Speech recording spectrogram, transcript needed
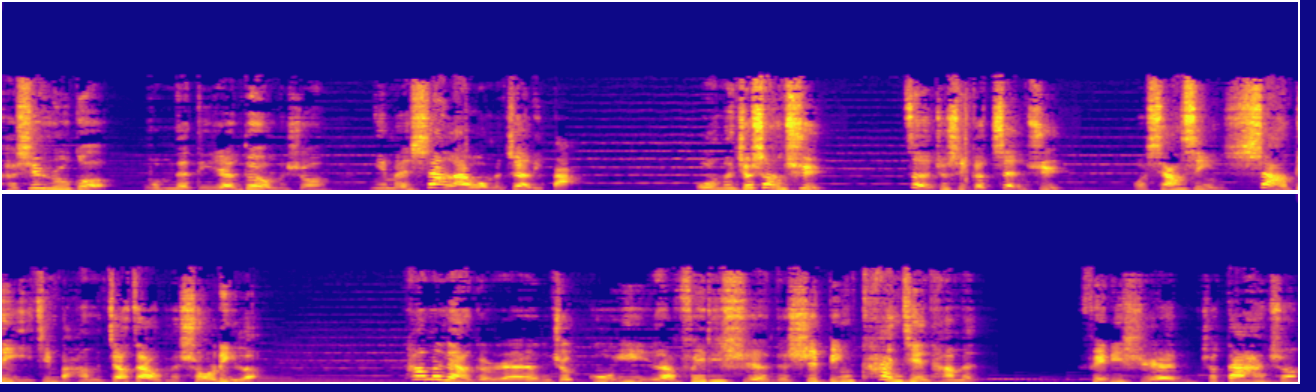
可是如果我们的敌人对我们说：‘你们上来我们这里吧’，我们就上去。这就是一个证据。”我相信上帝已经把他们交在我们手里了。他们两个人就故意让菲利士人的士兵看见他们，菲利士人就大喊说：“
